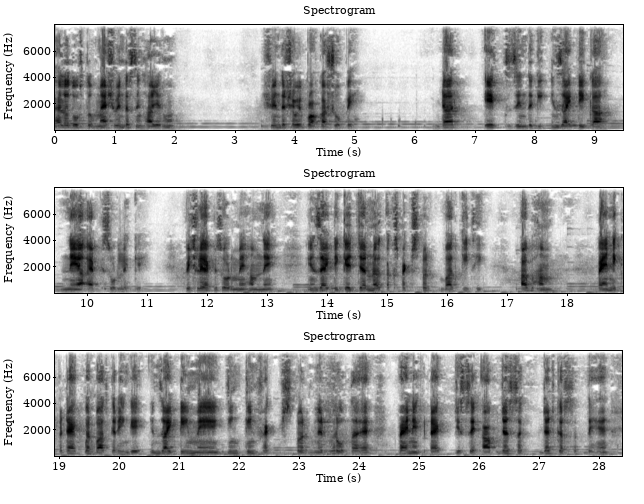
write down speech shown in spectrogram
हेलो दोस्तों, मैं शिवेंद्र सिंह हाजिर हूँ शिवेंद्र शवी पॉडकास्ट शो पे। डर एक ज़िंदगी एंजाइटी का नया एपिसोड लेके। पिछले एपिसोड में हमने एंजाइटी के जनरल एक्सपेक्ट्स पर बात की थी। अब हम पैनिक अटैक पर बात करेंगे। एंजाइटी में किन किन फैक्ट्स पर निर्भर होता है पैनिक अटैक जिससे आप जज सक जज कर सकते हैं।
